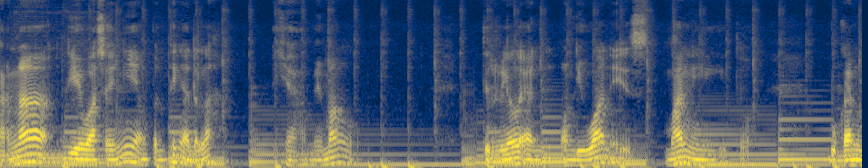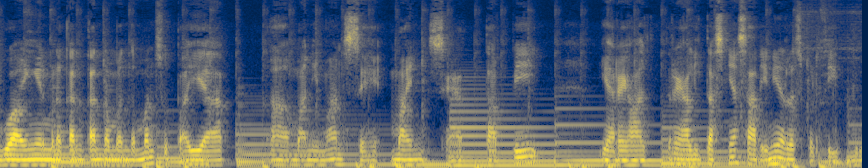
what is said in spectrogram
Karena dewasa ini yang penting adalah ya memang the real and only one is money gitu. Bukan gua ingin menekankan teman-teman supaya uh, money mindset, mindset, tapi ya realitasnya saat ini adalah seperti itu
